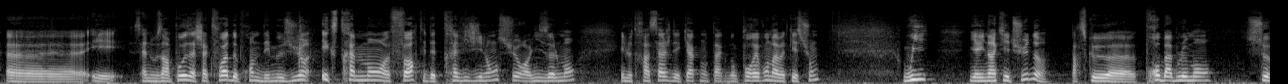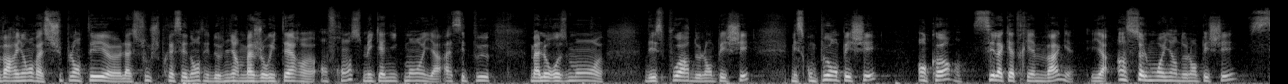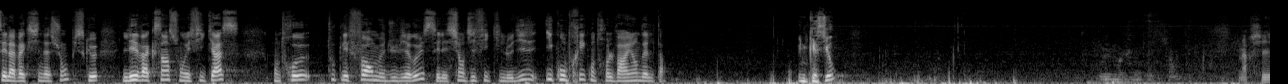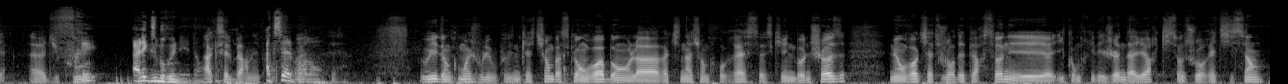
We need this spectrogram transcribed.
et ça nous impose à chaque fois de prendre des mesures extrêmement fortes et d'être très vigilants sur l'isolement et le traçage des cas contacts. Donc pour répondre à votre question, oui, il y a une inquiétude parce que probablement ce variant va supplanter euh, la souche précédente et devenir majoritaire euh, en France. Mécaniquement, il y a assez peu, malheureusement, euh, d'espoir de l'empêcher. Mais ce qu'on peut empêcher, encore, c'est la quatrième vague. Il y a un seul moyen de l'empêcher, c'est la vaccination, puisque les vaccins sont efficaces contre toutes les formes du virus, c'est les scientifiques qui le disent, y compris contre le variant Delta. Une question? Oui, moi j'ai une question. Merci. du coup, Alex Brunet. Donc. Axel Bernet. Axel, pardon. Oui, donc moi je voulais vous poser une question parce qu'on voit bon la vaccination progresse, ce qui est une bonne chose, mais on voit qu'il y a toujours des personnes et y compris des jeunes d'ailleurs qui sont toujours réticents.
